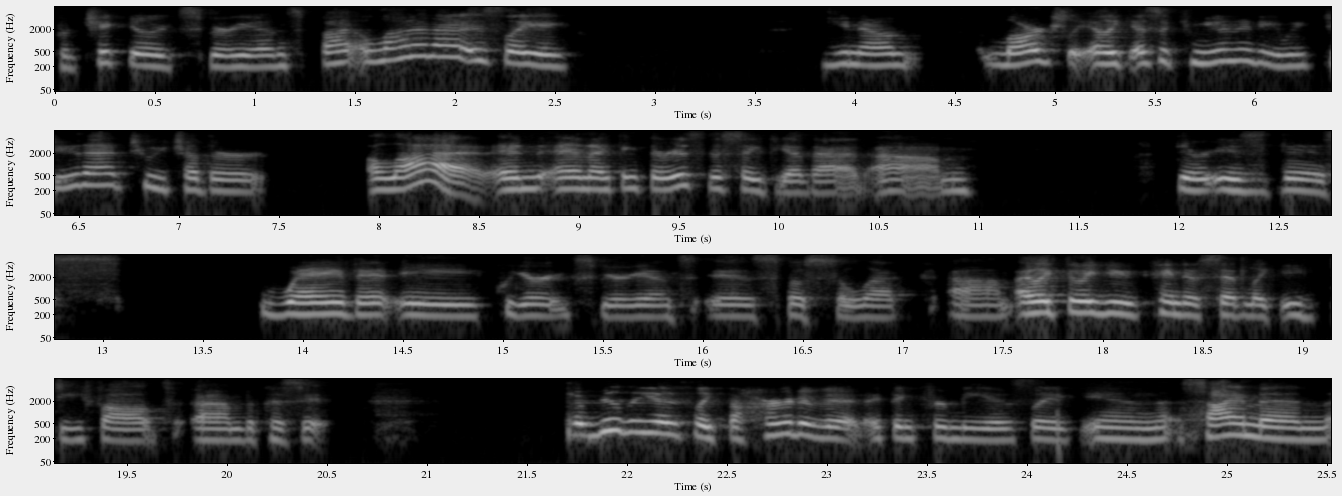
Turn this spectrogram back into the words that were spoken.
particular experience. But a lot of that is like you know largely like as a community we do that to each other a lot. And and i think there is this idea that um there is this way that a queer experience is supposed to look. Um i like the way you kind of said like a default um because it it really is like the heart of it i think for me is like in simon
